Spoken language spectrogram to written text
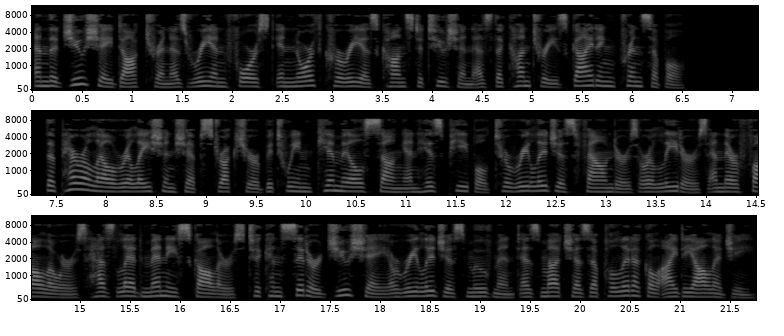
and the Juche doctrine is reinforced in North Korea's constitution as the country's guiding principle. The parallel relationship structure between Kim Il-sung and his people to religious founders or leaders and their followers has led many scholars to consider Juche a religious movement as much as a political ideology.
